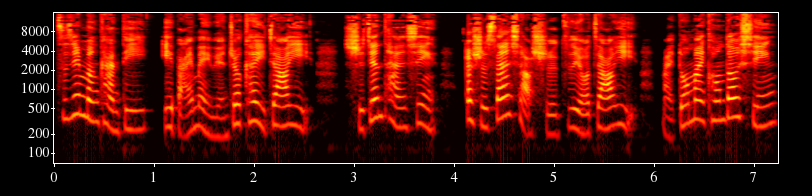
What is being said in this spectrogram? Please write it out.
资金门槛低，一百美元就可以交易，时间弹性，二十三小时自由交易，买多卖空都行。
